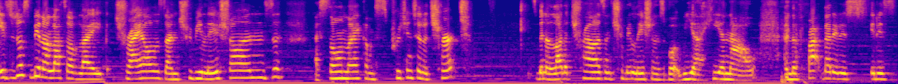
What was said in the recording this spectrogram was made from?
It's just been a lot of like trials and tribulations. I sound like i'm preaching to the church. It's been a lot of trials and tribulations but we are here now. And the fact that it is it is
